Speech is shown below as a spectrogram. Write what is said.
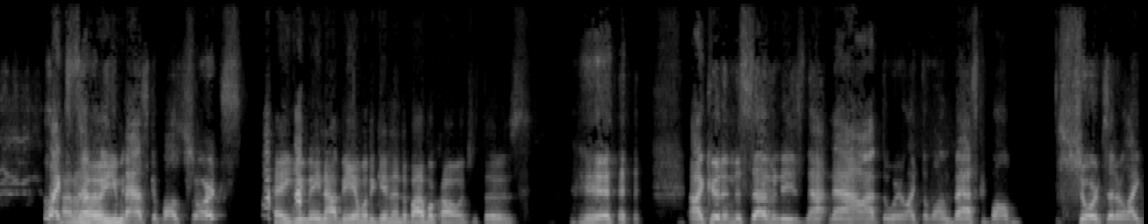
like 70s basketball shorts. hey, you may not be able to get into Bible college with those. I could in the 70s, not now. I have to wear like the long basketball shorts that are like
